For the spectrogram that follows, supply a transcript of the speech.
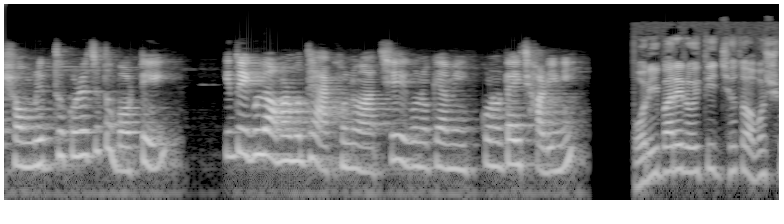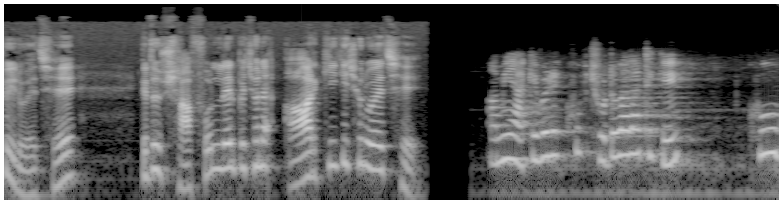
সমৃদ্ধ করেছে তো বটেই। কিন্তু এগুলো আমার মধ্যে এখনও আছে, এগুলোকে আমি কোনোটাই ছাড়িনি। পরিবারের ঐতিহ্য তো অবশ্যই রয়েছে, কিন্তু সাফল্যের পেছনে আর কি কিছু রয়েছে? আমি একেবারে খুব ছোটবেলা থেকেই খুব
